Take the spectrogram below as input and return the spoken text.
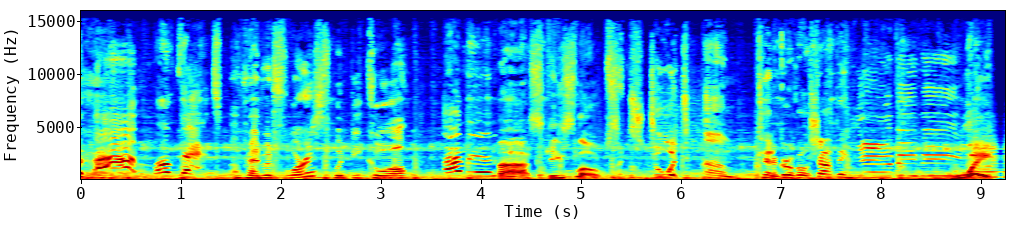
Ah, love that. A redwood forest would be cool. I'm in. Ah, ski slopes. Let's do it. Um, can a girl go shopping? Wait!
